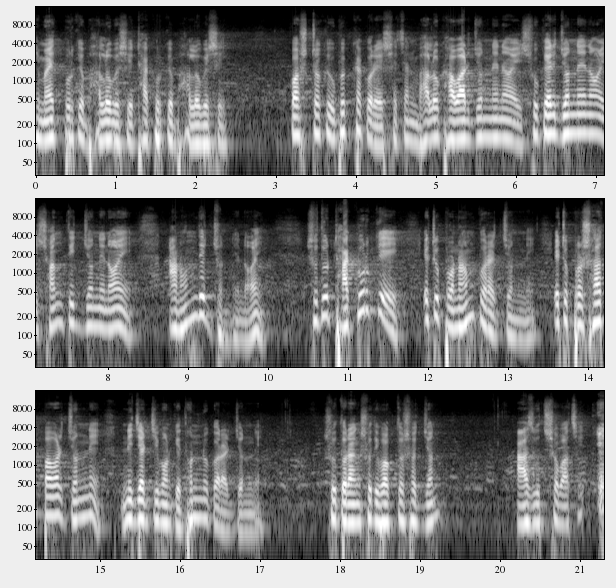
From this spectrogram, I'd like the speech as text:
হিমায়তপুরকে ভালোবেসে, ঠাকুরকে ভালোবেসে, কষ্টকে উপেক্ষা করে এসেছেন। ভালো খাওয়ার জন্যে নয়, সুখের জন্যে নয়, শান্তির জন্যে নয়, আনন্দের জন্যে নয়। শুধু ঠাকুরকে একটু প্রণাম করার জন্যে, একটু প্রসাদ পাওয়ার জন্যে, নিজের জীবনকে ধন্য করার জন্যে। সুতরাং শুধু ভক্ত সজ্জন, আজ উৎসব আছে,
